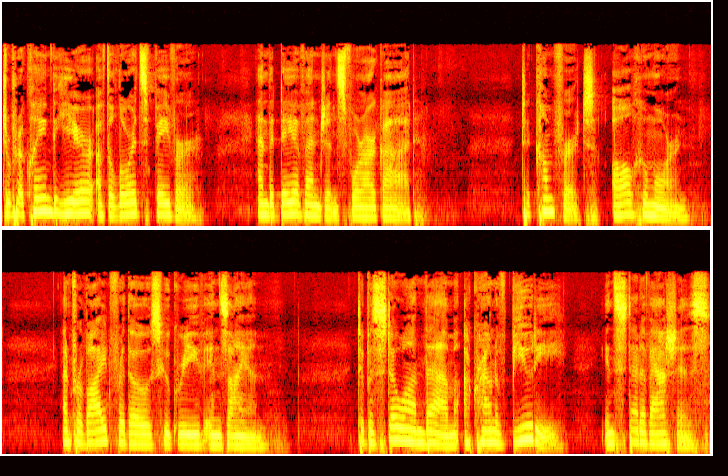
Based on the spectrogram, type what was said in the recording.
to proclaim the year of the Lord's favor and the day of vengeance for our God, to comfort all who mourn and provide for those who grieve in Zion, to bestow on them a crown of beauty instead of ashes,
